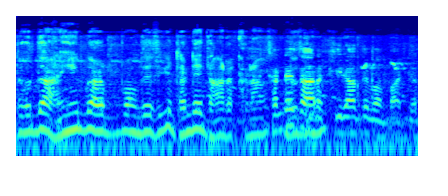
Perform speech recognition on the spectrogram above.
ਦੁੱਧ ਅਸੀਂ ਪਾਉਂਦੇ ਸੀਗੇ ਠੰਡੇ ਥਾਂ ਰੱਖਣਾ। ਠੰਡੇ ਤਾਂ ਰੱਖੀ ਰਾਤ ਤੇ ਬੰਬਾ ਚੱਲ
